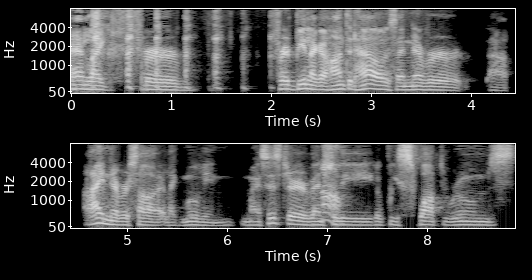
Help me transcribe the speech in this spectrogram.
and like for for it being like a haunted house, I never uh, I never saw it like moving. My sister eventually oh. we swapped rooms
